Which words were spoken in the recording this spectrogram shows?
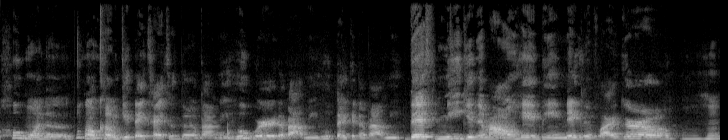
who wanna who gonna come get their taxes done by me? Who worried about me? Who thinking about me? That's me getting in my own head being negative, like, girl, mm-hmm.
